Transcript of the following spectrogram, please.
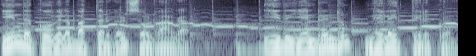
இந்த கோவிலை பக்தர்கள் சொல்றாங்க. இது என்றென்றும் நிலைத்திருக்கும்.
